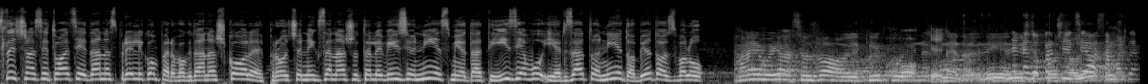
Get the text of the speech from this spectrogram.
Slična situacija je danas prilikom prvog dana škole. Pročelnik za našu televiziju nije smio dati izjavu jer zato nije dobio dozvolu. A evo ja sam zvao ekipu i ne, ne, ne, nije Ne, ništa nego pročelnici ja poslali. sam možda.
